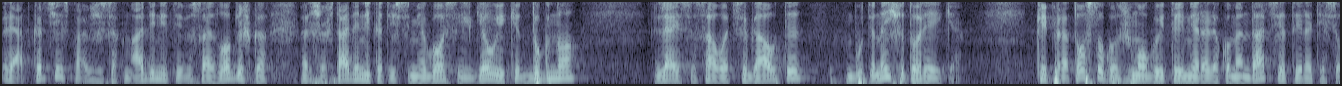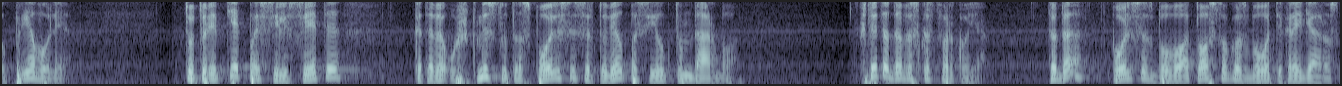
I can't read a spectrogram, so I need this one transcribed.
retkarčiais, pavyzdžiui, sekmadienį, tai visai logiška, ar šeštadienį, kad išsimiegosi ilgiau iki dugno, leisi savo atsigauti, būtinai šito reikia. Kaip ir atostogos žmogui tai nėra rekomendacija, tai yra tiesiog prievolė. Tu turi tiek pasilsėti, kad tave užknistų tas polisis ir tu vėl pasilgtum darbo. Štai tada viskas tvarkoje. Tada polisis buvo atostogos, buvo tikrai geros.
